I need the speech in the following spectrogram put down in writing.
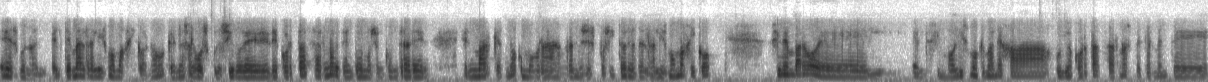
es bueno el, tema del realismo mágico, ¿no? que no es algo exclusivo de, Cortázar, ¿no? que también podemos encontrar en, en Márquez ¿no? como grandes expositores del realismo mágico. Sin embargo, el, el simbolismo que maneja Julio Cortázar, ¿no? especialmente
